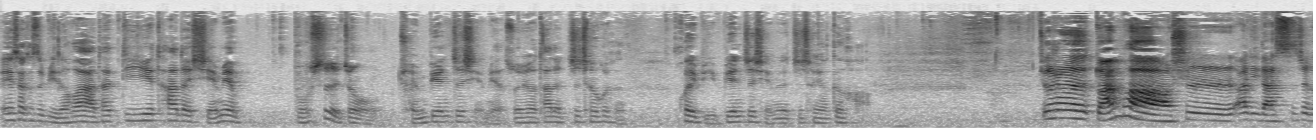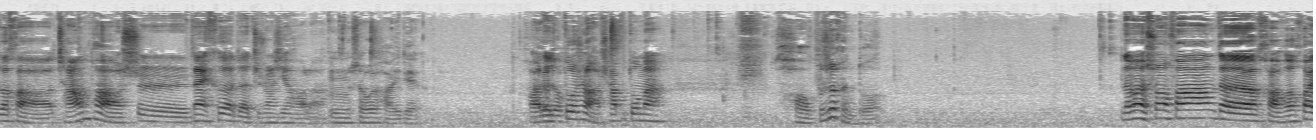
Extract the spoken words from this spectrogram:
，S X 比的话，它第一它的鞋面不是这种纯编织鞋面，所以说它的支撑会很会比编织鞋面的支撑要更好。就是短跑是阿迪达斯这个好，长跑是耐克的这双鞋好了。嗯，稍微好一点，好了多少？差不多吗？好不是很多。那么双方的好和坏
